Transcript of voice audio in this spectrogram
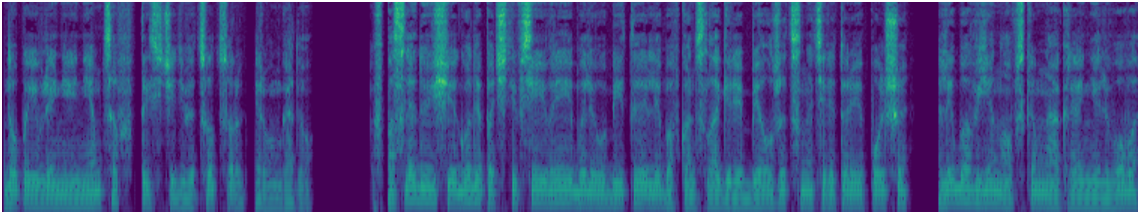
до появления немцев в 1941 году. В последующие годы почти все евреи были убиты либо в концлагере Белжец на территории Польши, либо в Яновском на окраине Львова,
